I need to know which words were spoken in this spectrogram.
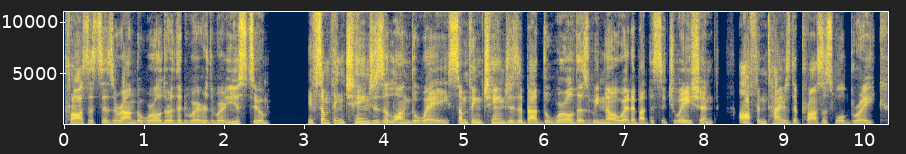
processes around the world or that we're that we're used to, if something changes along the way, something changes about the world as we know it, about the situation, oftentimes the process will break,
